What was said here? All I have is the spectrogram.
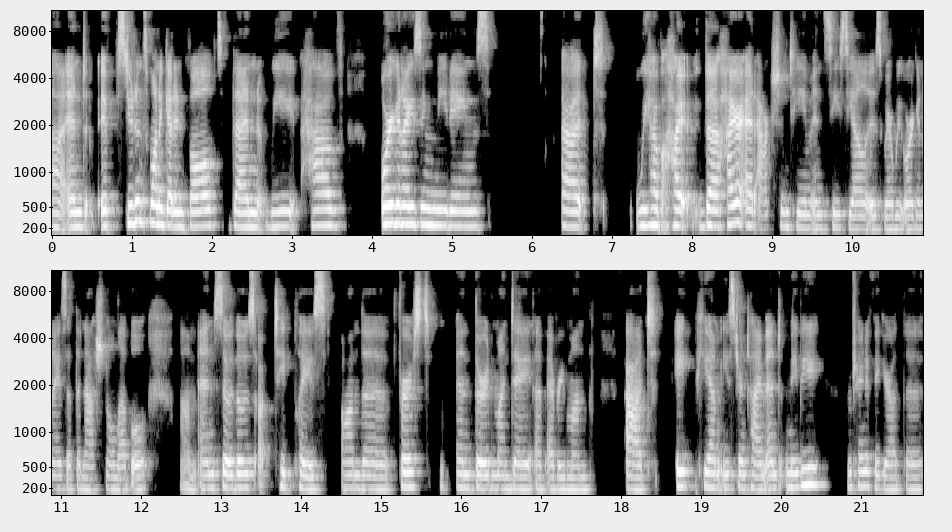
uh, and if students want to get involved then we have organizing meetings at we have high, the higher ed action team in CCL is where we organize at the national level. Um, and so those take place on the first and third Monday of every month at 8 p.m. Eastern time. And maybe I'm trying to figure out the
